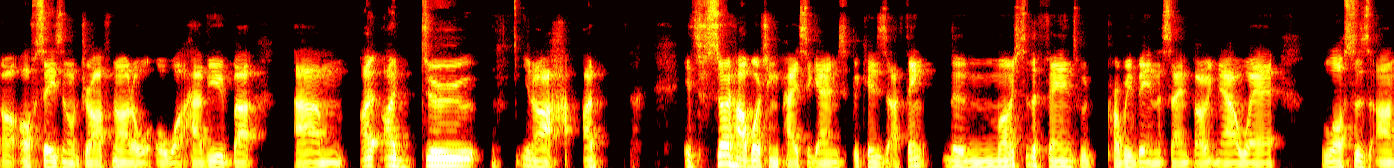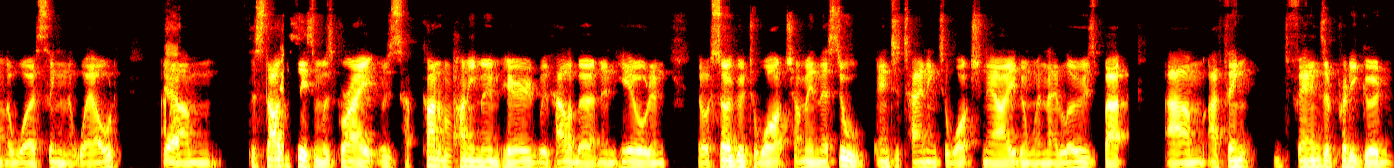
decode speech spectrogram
uh, off season or draft night or, or what have you. But um, I, I do, you know, I, I it's so hard watching Pacer games because I think the most of the fans would probably be in the same boat now where losses aren't the worst thing in the world. Yeah. Um, the start of the season was great. It was kind of a honeymoon period with Halliburton and Hield, and they were so good to watch. I mean, they're still entertaining to watch now, even when they lose. But um, I think fans are pretty good,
